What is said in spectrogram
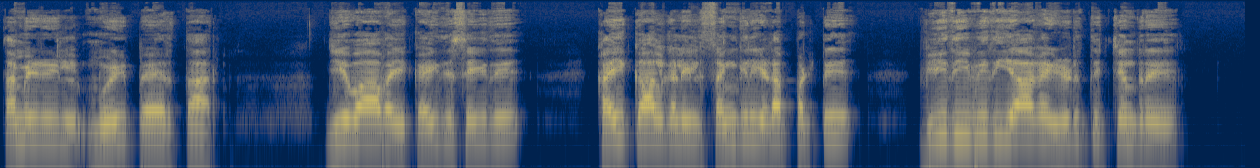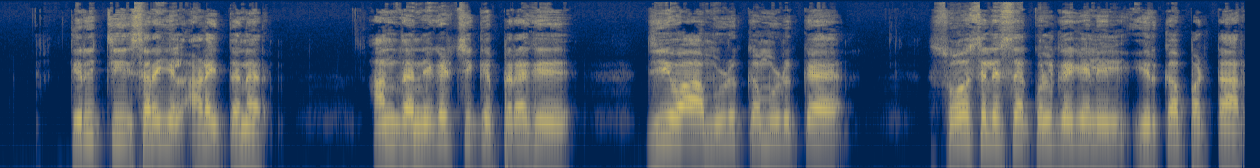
தமிழில் மொழிபெயர்த்தார். ஜீவாவை கைது செய்து கை கால்களில் சங்கிலி இடப்பட்டு வீதி வீதியாக இழுத்துச் சென்று திருச்சி சிறையில் அடைத்தனர். அந்த நிகழ்ச்சிக்கு பிறகு ஜீவா முழுக்க முழுக்க சோசலிச கொள்கைகளில் ஈர்க்கப்பட்டார்.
